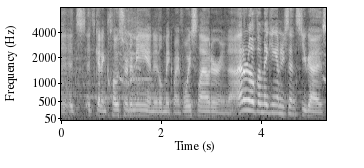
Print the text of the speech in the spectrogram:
it's it's getting closer to me, and it'll make my voice louder. And uh, I don't know if I'm making any sense to you guys.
